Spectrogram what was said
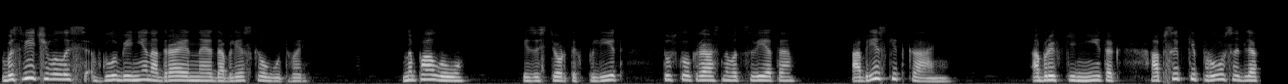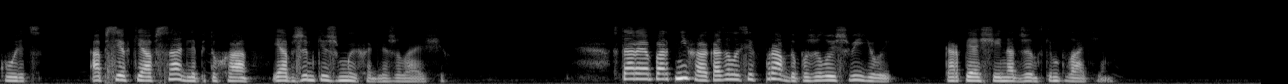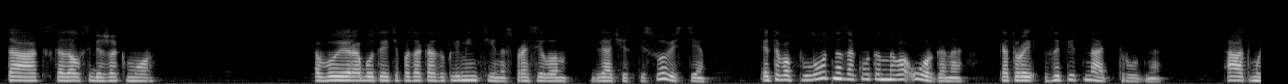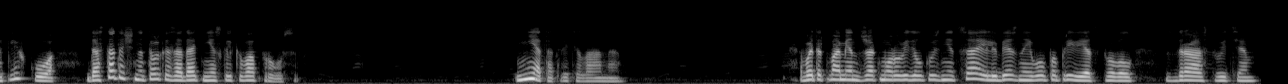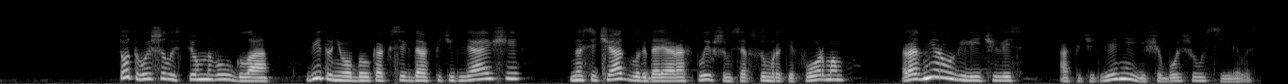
Высвечивалась в глубине надраенная до блеска утварь. На полу из истертых плит тускло-красного цвета обрезки ткани, обрывки ниток, обсыпки проса для куриц, обсевки овса для петуха и обжимки жмыха для желающих. Старая портниха оказалась и вправду пожилой швеей, корпящей над женским платьем. «Так», — сказал себе Жак Мор, — «Вы работаете по заказу Клементины?» — спросил он для очистки совести, этого плотно закутанного органа, который запятнать трудно, а отмыть легко, достаточно только задать несколько вопросов. «Нет», — ответила она. В этот момент Джак Мор увидел кузнеца и любезно его поприветствовал. «Здравствуйте». Тот вышел из темного угла. Вид у него был, как всегда, впечатляющий, но сейчас, благодаря расплывшимся в сумраке формам, размеры увеличились, а впечатление еще больше усилилось.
